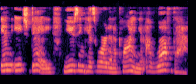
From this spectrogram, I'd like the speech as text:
in each day using His Word and applying it. I love that.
